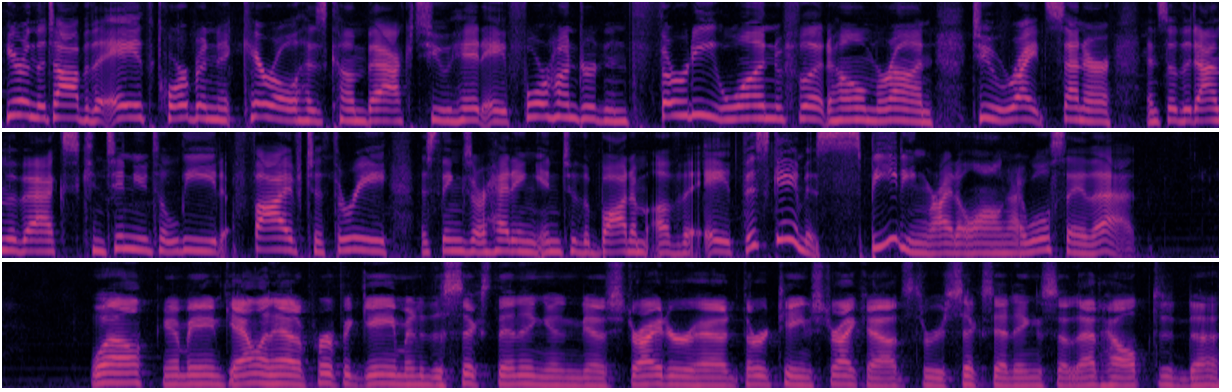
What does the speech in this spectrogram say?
Here in the top of the eighth, Corbin Carroll has come back to hit a 431 foot home run to right center, and so the Diamondbacks continue to lead five to three as things are heading into the bottom of the eighth. This game is speeding right along. I will say that. Well, I mean, Gallen had a perfect game into the sixth inning, and uh, Strider had 13 strikeouts through six innings, so that helped. And uh,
